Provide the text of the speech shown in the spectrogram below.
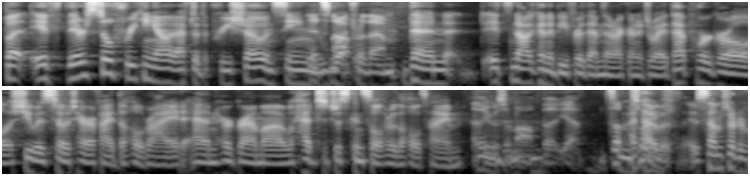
But if they're still freaking out after the pre-show and seeing It's not for them. then it's not going to be for them. They're not going to enjoy it. That poor girl, she was so terrified the whole ride, and her grandma had to just console her the whole time. I think it was her mom, but yeah, some I sort thought of was, it was some sort of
